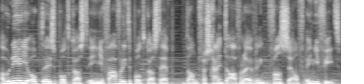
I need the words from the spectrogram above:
Abonneer je op deze podcast in je favoriete podcast-app, dan verschijnt de aflevering vanzelf in je feed.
